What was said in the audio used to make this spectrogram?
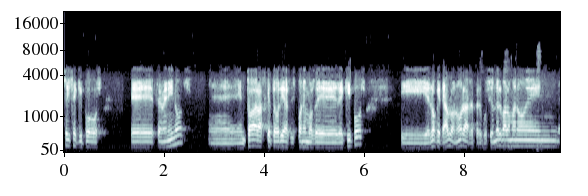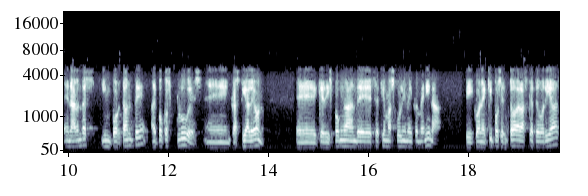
seis equipos eh, femeninos. Eh, en todas las categorías disponemos de, equipos y es lo que te hablo, ¿no? La repercusión del balonmano en, en Aranda es importante. Hay pocos clubes en Castilla León eh, que dispongan de sección masculina y femenina y con equipos en todas las categorías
